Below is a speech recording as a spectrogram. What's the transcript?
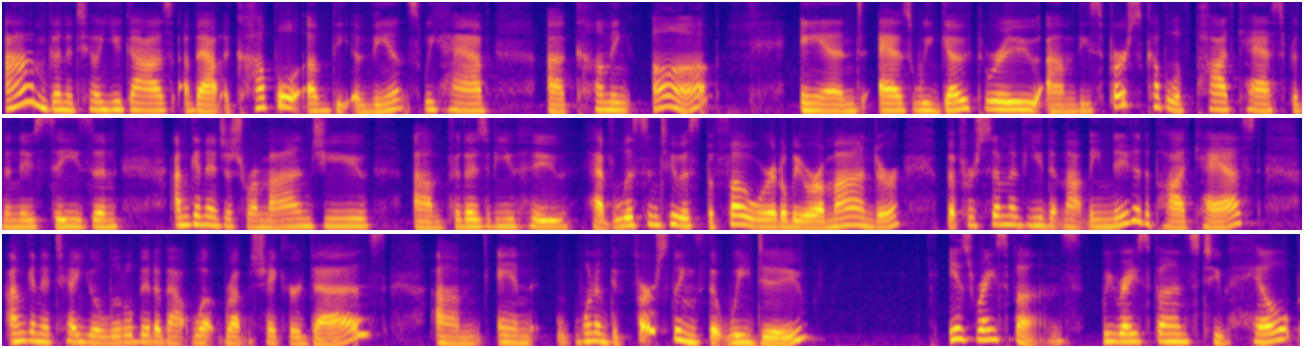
I'm going to tell you guys about a couple of the events we have uh, coming up. And as we go through um, these first couple of podcasts for the new season, I'm going to just remind you um, for those of you who have listened to us before, it'll be a reminder. But for some of you that might be new to the podcast, I'm going to tell you a little bit about what Rump Shaker does. Um, and one of the first things that we do is raise funds. We raise funds to help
